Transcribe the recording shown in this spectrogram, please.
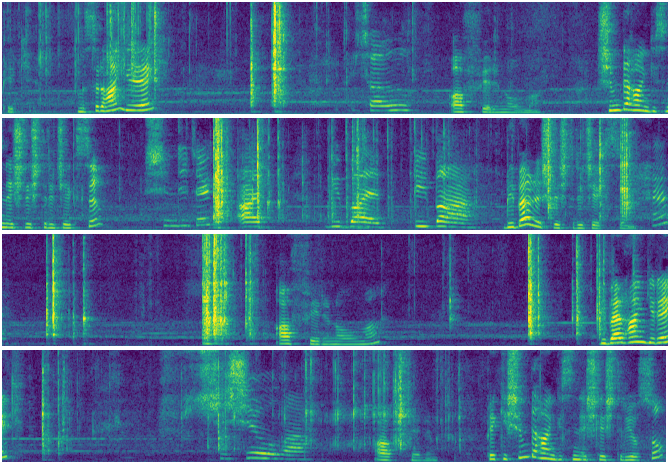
Peki. Mısır hangi renk? Sarı. Aferin olma. Şimdi hangisini eşleştireceksin? Şimdi de ay, biber. Biber. Biber eşleştireceksin. Hı? Aferin olma. Biber hangi renk? Şişiyorlar. Aferin. Peki şimdi hangisini eşleştiriyorsun?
